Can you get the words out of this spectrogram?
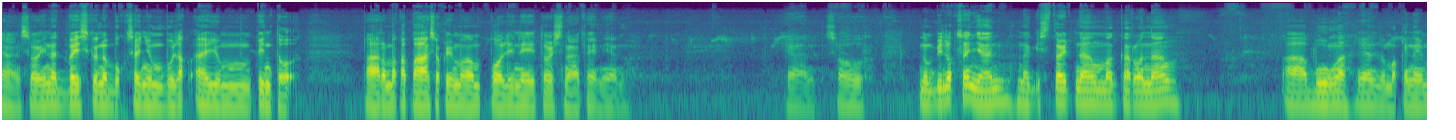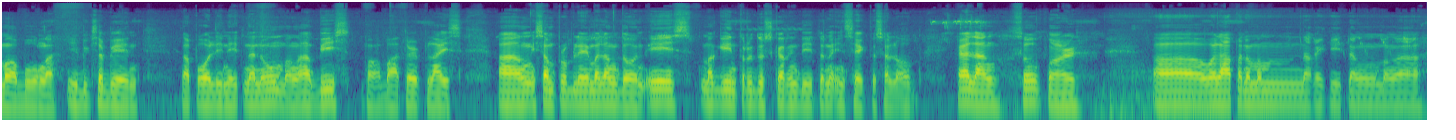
Yan, so in-advise ko na buksan yung bulak ay yung pinto para makapasok yung mga pollinators natin, yan. Yan. So nung binuksan yan, nag-start nang magkaroon ng ah, bunga. Yan, lumaki na yung mga bunga. Ibig sabihin, na-pollinate na nung mga bees, mga butterflies. Ang isang problema lang doon is mag-introduce ka rin dito ng insekto sa loob. Kaya lang, so far, ah, wala pa naman nakikitang mga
